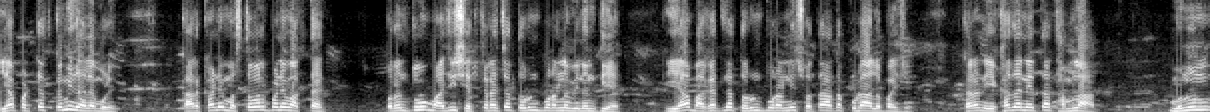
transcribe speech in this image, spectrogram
या पट्ट्यात कमी झाल्यामुळे कारखाने मस्तवालपणे वागतायत. परंतु माझी शेतकऱ्याच्या तरुण पोरांना विनंती आहे की या भागातल्या तरुण पोरांनी स्वतः आता पुढं आलं पाहिजे. कारण एखादा नेता थांबला म्हणून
